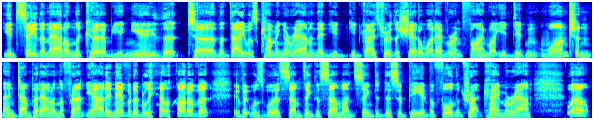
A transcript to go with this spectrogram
you'd see them out on the curb, you knew that uh, the day was coming around, and then you'd, you'd go through the shed or whatever and find what you didn't want and, and dump it out on the front yard. Inevitably, a lot of it, if it was worth something to someone, seemed to disappear before the truck came around. Well,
